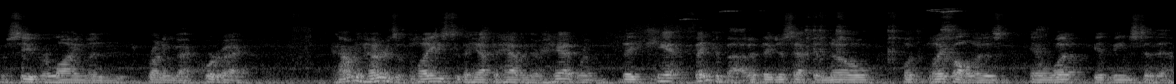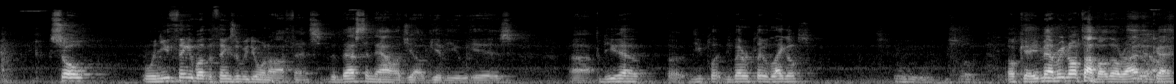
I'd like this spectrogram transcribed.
receiver, lineman, running back, quarterback, how many hundreds of plays do they have to have in their head where they can't think about it? They just have to know what the play call is and what it means to them. So, when you think about the things that we do on offense, the best analogy I'll give you is: uh, Do you have? Uh, do you play? Do you ever play with Legos? Okay, you remember you know what I'm talking about, though, right? Yeah. Okay.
